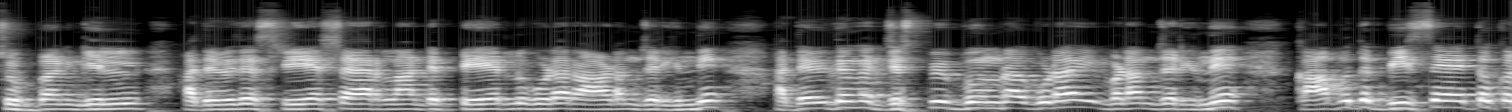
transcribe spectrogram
శుభన్ గిల్ అదేవిధంగా శ్రేయస్ లాంటి పేర్లు కూడా రావడం జరిగింది. అదేవిధంగా జస్ప్రీత్ బుమ్రా కూడా ఇవ్వడం జరిగింది. కాకపోతే బీసీఐ అయితే ఒక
